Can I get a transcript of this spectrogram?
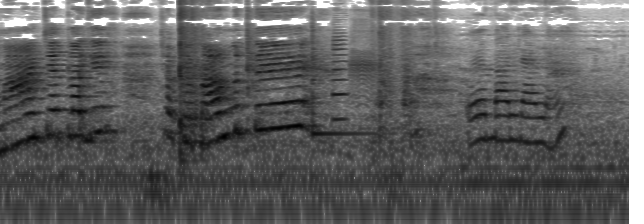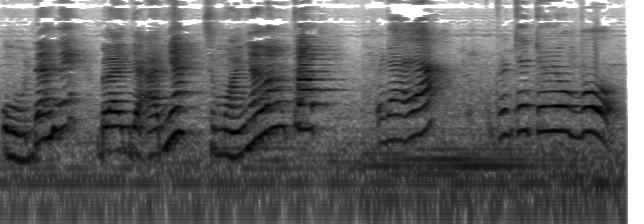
macet lagi. Capek banget deh. Eh, bandana. Udah nih, belanjaannya semuanya lengkap. Udah ya? Cuci dulu, Bu.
